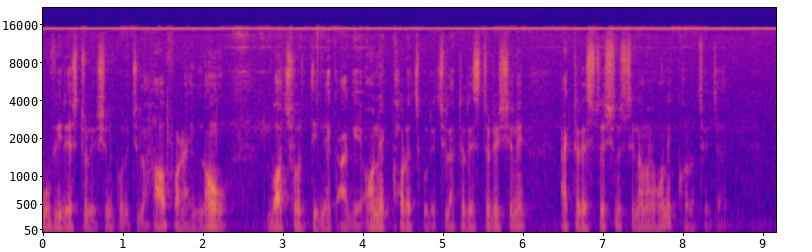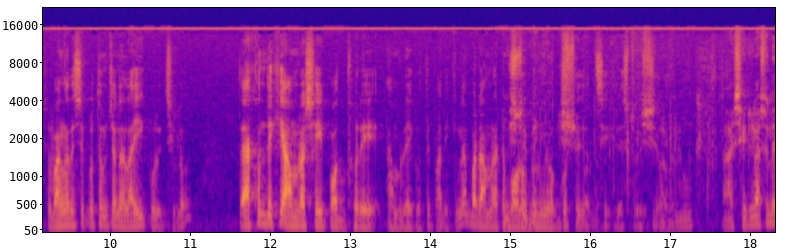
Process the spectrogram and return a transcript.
মুভি রেস্টোরেশন করেছিল হাউ ফার আই নো বছর তিনেক আগে। অনেক খরচ করেছিল। একটা রেস্টোরেশনে একটা রেস্টোরেশন সিনেমায় অনেক খরচ হয়ে যায়। তো বাংলাদেশে প্রথম চ্যানেল আই করেছিল। তো এখন দেখি আমরা সেই পথ ধরে আমরা এগোতে পারি কিনা বাট আমরা একটা বড় বিনিয়োগ করতে যাচ্ছি রেস্টোরেশন এবং সেগুলো আসলে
